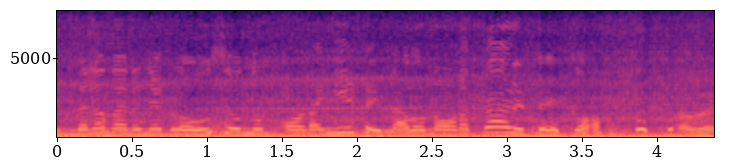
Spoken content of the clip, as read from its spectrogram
ഇന്നലെ നനഞ്ഞ ഗ്ലൗസ് ഒന്നും ഉണങ്ങിയിട്ടില്ല അതുകൊണ്ട് ഉണക്കാനിട്ടേക്കോ. അതെ.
